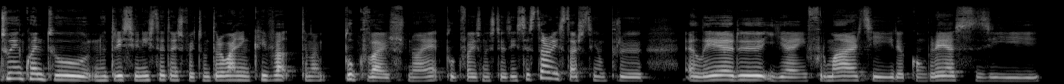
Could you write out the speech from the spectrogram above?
Tu, enquanto nutricionista, tens feito um trabalho incrível também pelo que vejo, não é? Pelo que vejo nos teus Insta Stories, estás sempre a ler e a informar-te e ir a congressos e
